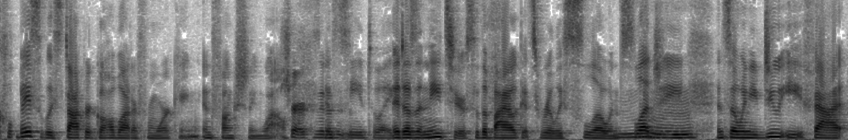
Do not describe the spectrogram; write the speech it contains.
cl- basically stop your gallbladder from working and functioning well. Sure, because it doesn't need to like. it doesn't need to. So the bile gets really slow and sludgy. Mm. And so when you do eat fat,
